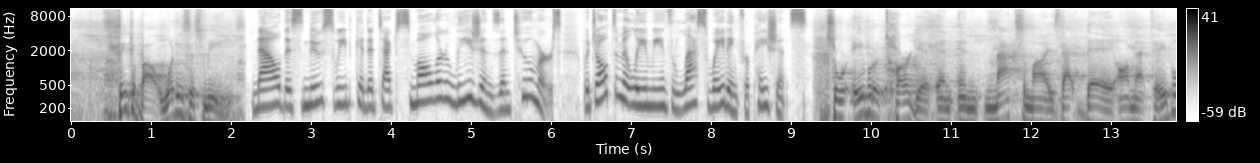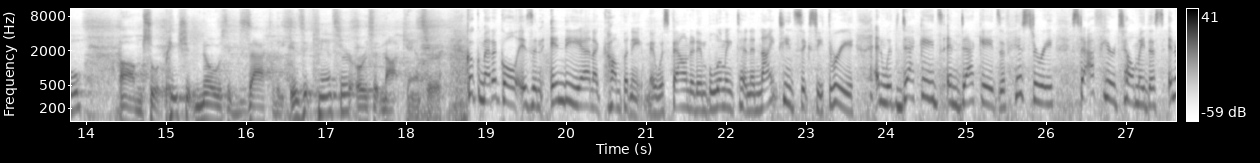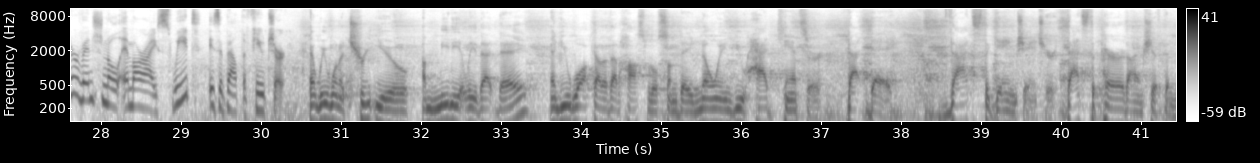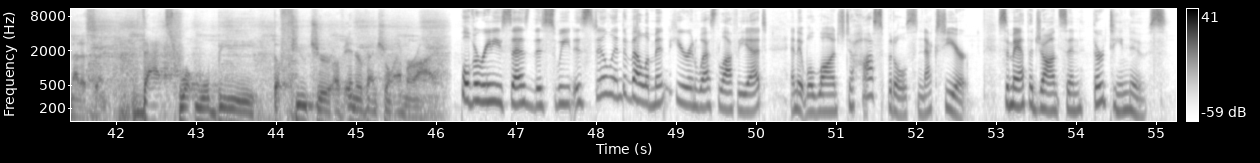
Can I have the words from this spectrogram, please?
Think about what does this mean? Now this new suite can detect smaller lesions and tumors, which ultimately means less waiting for patients. So we're able to target and, and maximize that day on that table um, so a patient knows exactly, is it cancer or is it not cancer? Cook Medical is an Indiana company. It was founded in Bloomington in 1963 and with decades and decades of history, staff here tell me this interventional MRI suite is about the future. And we want to treat you immediately that day, and you walk out of that hospital someday knowing you had cancer that day. That's the game changer. That's the paradigm shift in medicine. That's what will be the future of interventional MRI. Polverini says this suite is still in development here in West Lafayette, and it will launch to hospitals next year. Samantha Johnson, 13 News.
